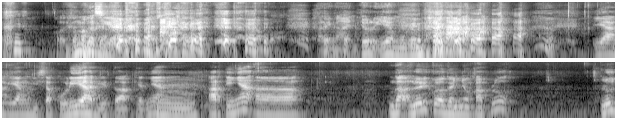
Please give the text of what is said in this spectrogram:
kalau itu enggak sih ya. Paling hancur iya mungkin. Yang yang bisa kuliah gitu akhirnya. Hmm. artinya eh nggak lu di keluarga nyokap lu lu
